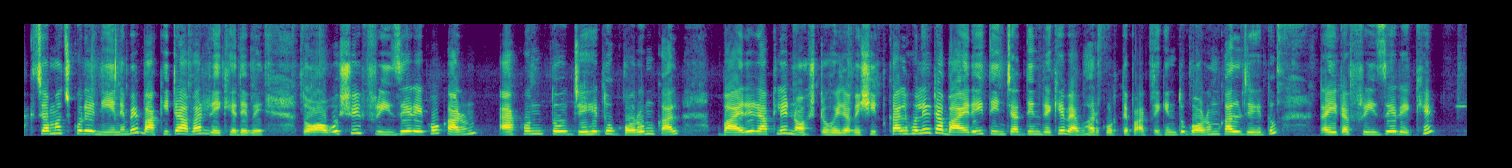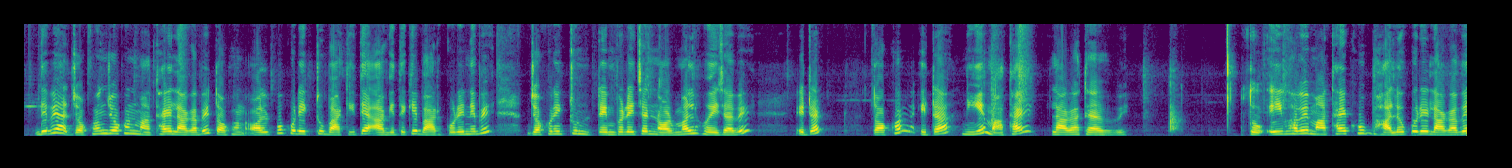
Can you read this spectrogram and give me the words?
এক চামচ করে নিয়ে নেবে, বাকিটা আবার রেখে দেবে। তো অবশ্যই ফ্রিজে রেখো, কারণ এখন তো যেহেতু গরমকাল বাইরে রাখলে নষ্ট হয়ে যাবে। শীতকাল হলে এটা বাইরেই তিন চার দিন রেখে ব্যবহার করতে পারতে। কিন্তু গরমকাল যেহেতু, তাই এটা ফ্রিজে রেখে দেবে। আর যখন যখন মাথায় লাগাবে, তখন অল্প করে একটু বাটিতে আগে থেকে বার করে নেবে। যখন একটু টেম্পারেচার নর্মাল হয়ে যাবে, এটা, তখন এটা নিয়ে মাথায় লাগাতে হবে। তো এইভাবে মাথায় খুব ভালো করে লাগাবে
